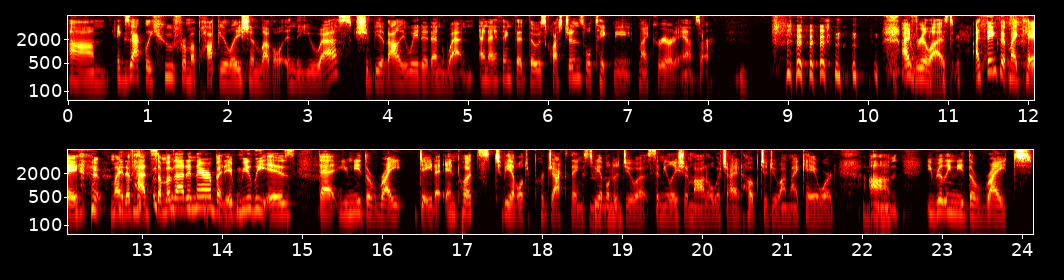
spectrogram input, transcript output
um, exactly who from a population level in the US should be evaluated and when. And I think that those questions will take me my career to answer. I've realized. I think that my K might have had some of that in there, but it really is that you need the right data inputs to be able to project things, to be able to do a simulation model, which I had hoped to do on my K award. Um, you really need the right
